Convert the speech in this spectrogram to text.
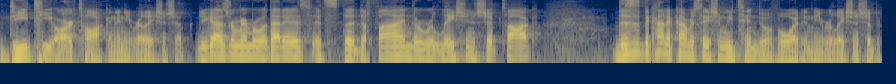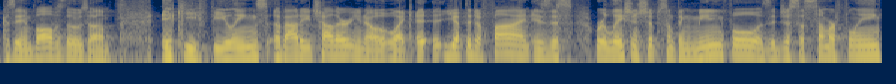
DTR talk in any relationship. You guys remember what that is? It's the define the relationship talk. This is the kind of conversation we tend to avoid in any relationship because it involves those um, icky feelings about each other. You know, like it, it, you have to define is this relationship something meaningful? Is it just a summer fling?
